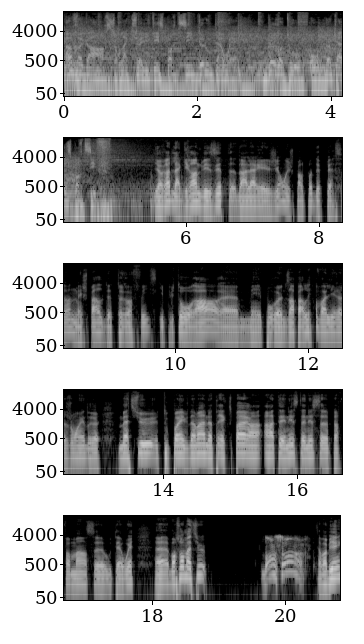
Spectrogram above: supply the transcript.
Un regard sur l'actualité sportive de l'Outaouais. De retour au local sportif. Il y aura de la grande visite dans la région et je parle pas de personnes, mais je parle de trophées, ce qui est plutôt rare. Euh, mais pour euh, nous en parler, on va aller rejoindre Mathieu Toupin, évidemment, notre expert en, en tennis, tennis euh, performance euh, Outaouais. Euh, bonsoir Mathieu, Bonsoir. ça va bien?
